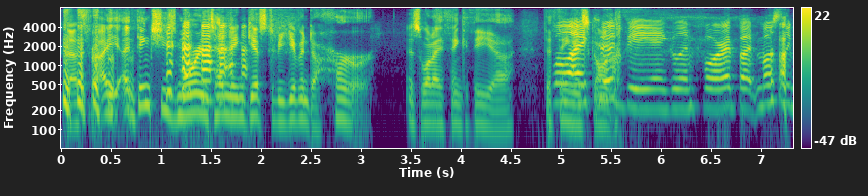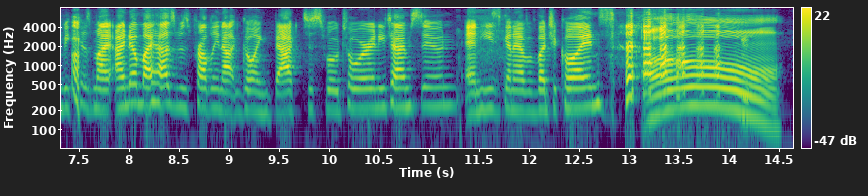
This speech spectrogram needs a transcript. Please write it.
that's right. I, I think she's more intending gifts to be given to her. Is what I think the uh, the Well, thing I is going. could be angling for it, but mostly because my I know my husband's probably not going back to SWTOR anytime soon, and he's gonna have a bunch of coins. oh.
